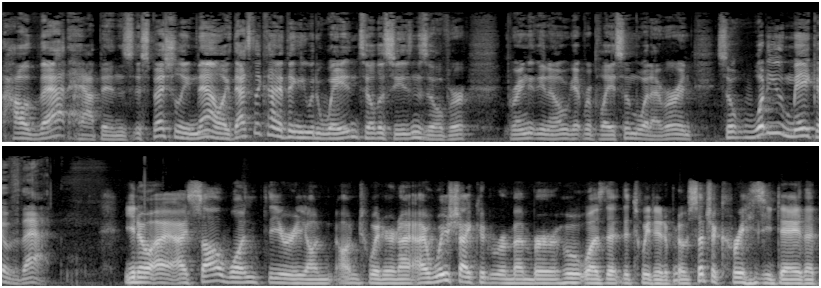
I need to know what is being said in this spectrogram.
how that happens, especially now. Like that's the kind of thing you would wait until the season's over, bring you know, get replace him, whatever. And so, what do you make of that? You know, I, I, saw one theory on, on Twitter, and I, I, wish I could remember who it was that, that tweeted it, but it was such a crazy day that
